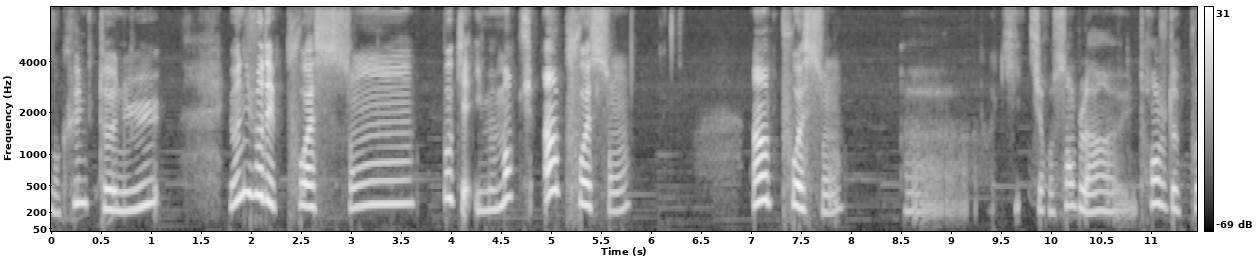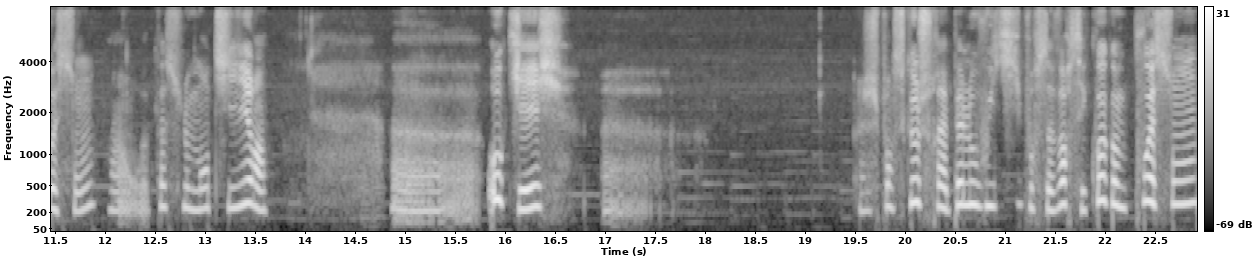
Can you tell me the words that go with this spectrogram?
Donc une tenue. Et au niveau des poissons... Ok, il me manque un poisson. Un poisson. Euh, qui, ressemble à une tranche de poisson. Hein, on va pas se le mentir. Euh, ok. Euh, je pense que je ferai appel au wiki pour savoir c'est quoi comme poisson.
